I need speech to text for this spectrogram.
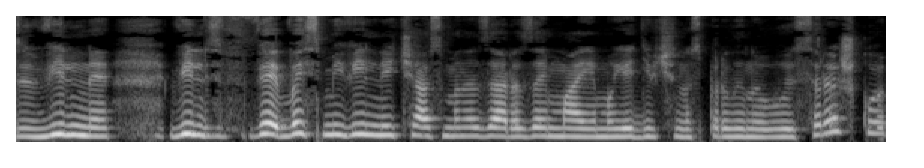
вільне, віль, весь мій вільний час мене зараз займає моя дівчина з перлиновою сережкою.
